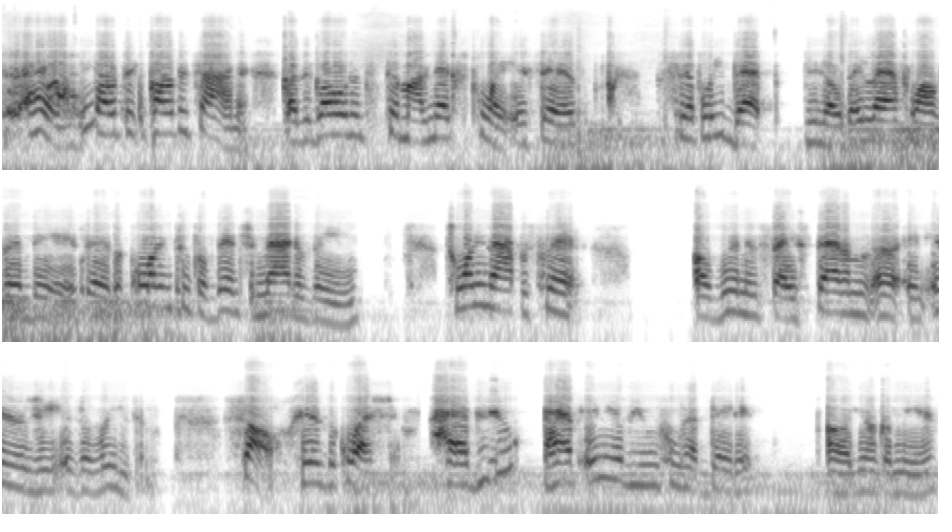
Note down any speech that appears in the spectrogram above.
hey, perfect, perfect timing, because it goes into my next point. It says simply that you know they last longer in bed. It says according to Prevention Magazine, twenty nine percent of women say stamina and energy is a reason. So here's the question: Have you, have any of you who have dated uh, younger men,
